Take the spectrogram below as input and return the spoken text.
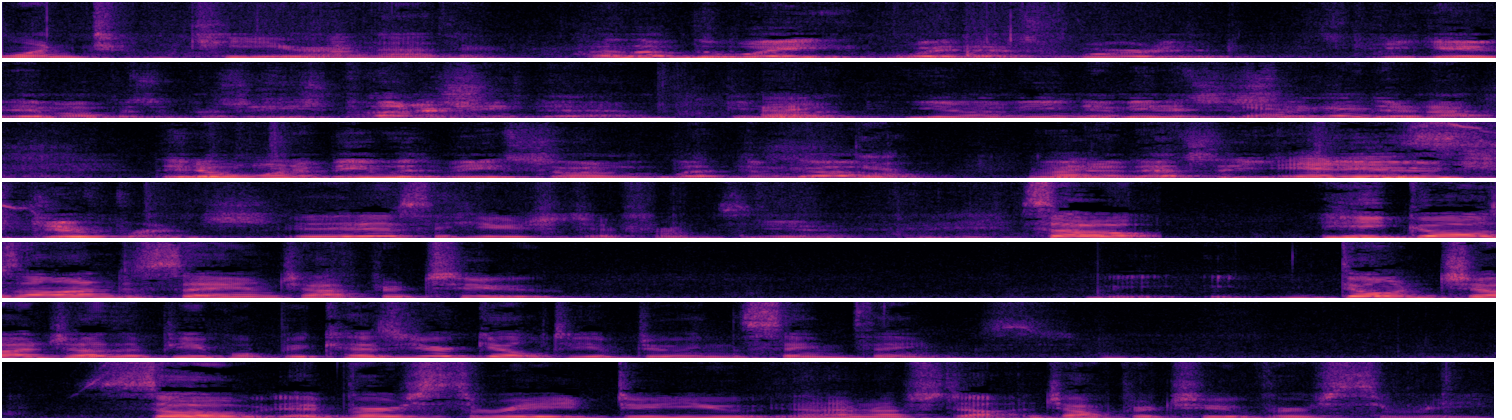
one key or another. I love the way way that's worded. He gave them up as a person. He's punishing them. You know. Right. You know what I mean? I mean, it's just Yeah. like, hey, they're not. They don't want to be with me, so I'm letting them go. Yeah, You know, that's a It huge is- difference. It is a huge difference. Yeah. So he goes on to say in chapter 2 don't judge other people because you're guilty of doing the same things. So, at verse 3, do you, I'm not, chapter 2, verse 3.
